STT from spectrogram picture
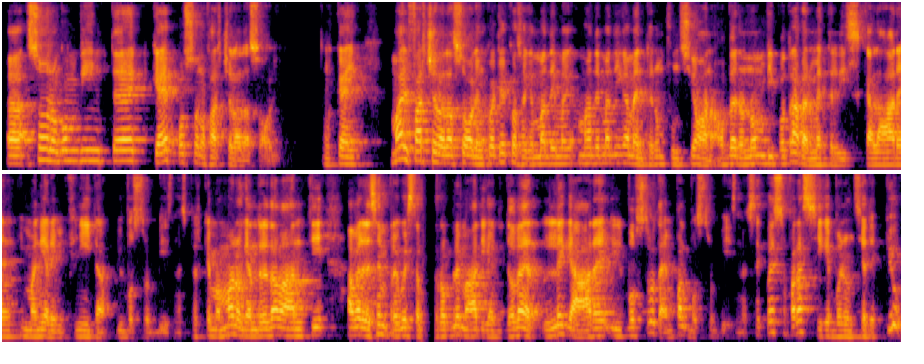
uh, sono convinte che possono farcela da soli ok? Ma il farcela da solo è un qualche cosa che matem- matematicamente non funziona, ovvero non vi potrà permettere di scalare in maniera infinita il vostro business, perché man mano che andrete avanti avrete sempre questa problematica di dover legare il vostro tempo al vostro business e questo farà sì che voi non siate più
